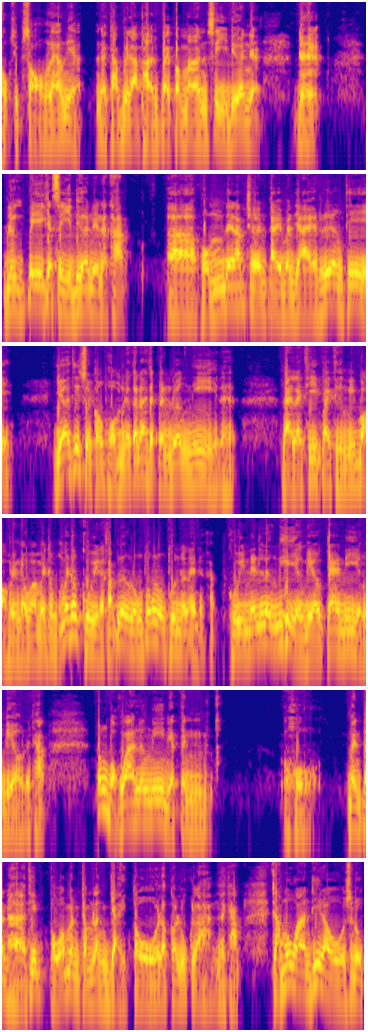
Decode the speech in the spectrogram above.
2562 แล้วเนี่ยนะครับเวลาผ่านไปประมาณ 4 เดือนเนี่ยนะฮะ หนึ่งปีกับสี่เดือนเนี่ยนะครับผมได้รับเชิญไปบรรยายเรื่องที่เยอะที่สุดของผมเนี่ยก็น่าจะเป็นเรื่องหนี้นะฮะหลาย ๆ ที่ไปถึงนี้บอกเลยนะว่าไม่ต้องไม่ต้องคุยนะครับ เรื่องลงทุนลงทุนอะไรนะครับ คุยเน้นเรื่องหนี้อย่างเดียว แก้หนี้อย่างเดียวนะครับ ต้องบอกว่าเรื่องหนี้เนี่ยเป็นโอ้โหเป็นปัญหาที่ผมว่ามันกำลังใหญ่โตแล้วก็ลุกลามนะครับ จากเมื่อวานที่เราสรุป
